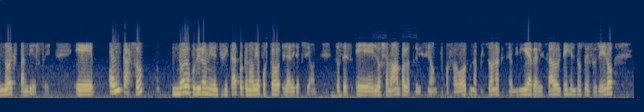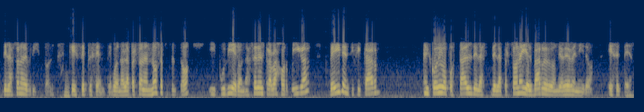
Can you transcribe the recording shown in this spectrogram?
no expandirse. o un caso no lo pudieron identificar porque no había puesto la dirección. Entonces, eh, lo llamaban por la televisión, que por favor una persona que se había realizado el test el 12 de febrero de la zona de Bristol, que se presente. Bueno, la persona no se presentó y pudieron hacer el trabajo hormiga de identificar el código postal de la, de la persona y el barrio de donde había venido ese test.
